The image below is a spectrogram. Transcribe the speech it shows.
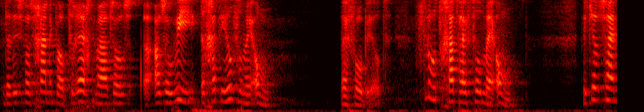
dat is waarschijnlijk wel terecht. Maar zoals uh, Azoui, daar gaat hij heel veel mee om. Bijvoorbeeld. Vloed gaat hij veel mee om. Weet je, dat zijn,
